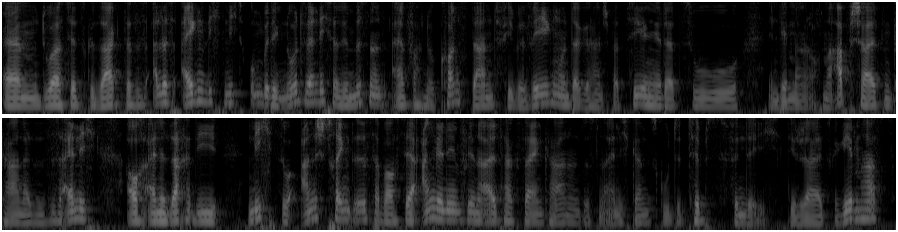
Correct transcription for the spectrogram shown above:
Ähm, du hast jetzt gesagt, das ist alles eigentlich nicht unbedingt notwendig, sondern wir müssen uns einfach nur konstant viel bewegen und da gehören Spaziergänge dazu, in denen man auch mal abschalten kann. Also es ist eigentlich auch eine Sache, die nicht so anstrengend ist, aber auch sehr angenehm für den Alltag sein kann und das sind eigentlich ganz gute Tipps, finde ich, die du da jetzt gegeben hast.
